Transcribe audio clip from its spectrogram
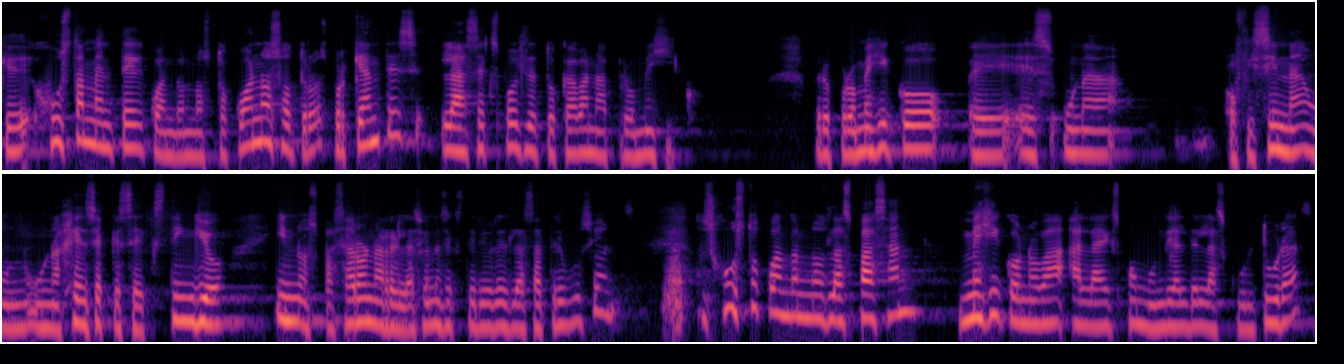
que justamente cuando nos tocó a nosotros, porque antes las expos le tocaban a ProMéxico, pero ProMéxico eh, es una oficina, una agencia que se extinguió y nos pasaron a Relaciones Exteriores las atribuciones. Entonces, justo cuando nos las pasan, México no va a la Expo Mundial de las Culturas,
